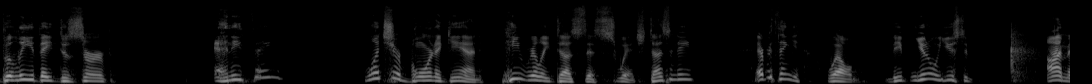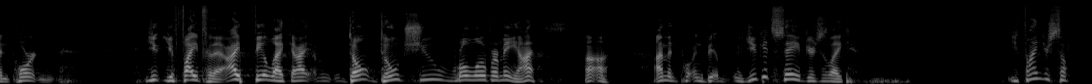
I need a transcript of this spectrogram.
believe they deserve anything? Once you're born again, he really does this switch, doesn't he? Everything, well, you know, used to, I'm important. You, you fight for that. I feel like I, don't, don't you roll over me. I, uh-uh, I'm important. You get saved, you're just like, you find yourself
